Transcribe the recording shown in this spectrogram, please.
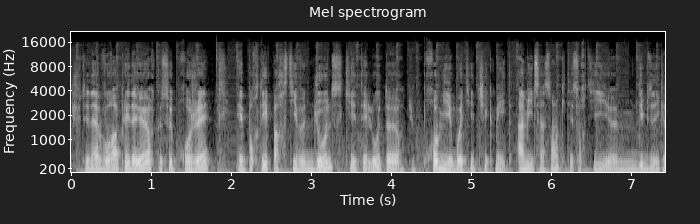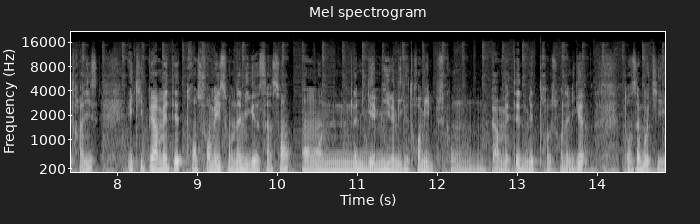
Je tenais à vous rappeler d'ailleurs que ce projet est porté par Steven Jones, qui était l'auteur du premier boîtier Checkmate A1500 qui était sorti euh, début des années 90 et qui permettait de transformer son Amiga 500 en Amiga 1000, Amiga 3000, puisqu'on permettait de mettre son Amiga dans un boîtier.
